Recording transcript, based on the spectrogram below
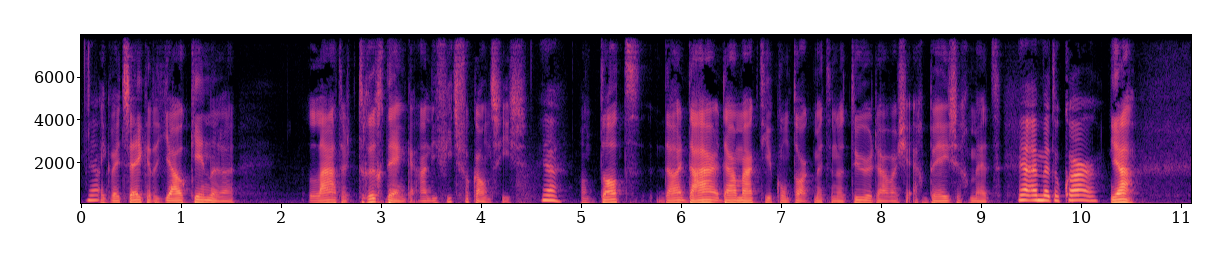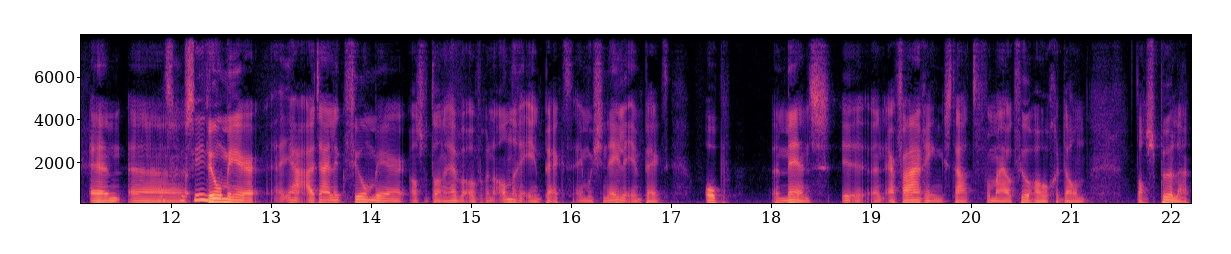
Ja. Ik weet zeker dat jouw kinderen later terugdenken aan die fietsvakanties. Ja. Want dat, daar, daar, daar maakte je contact met de natuur. Daar was je echt bezig met ja, en met elkaar. ja. En eh, veel meer, eh, ja, uiteindelijk veel meer, als we het dan hebben over een andere impact, emotionele impact op een mens. eh, een ervaring staat voor mij ook veel hoger dan, dan spullen.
